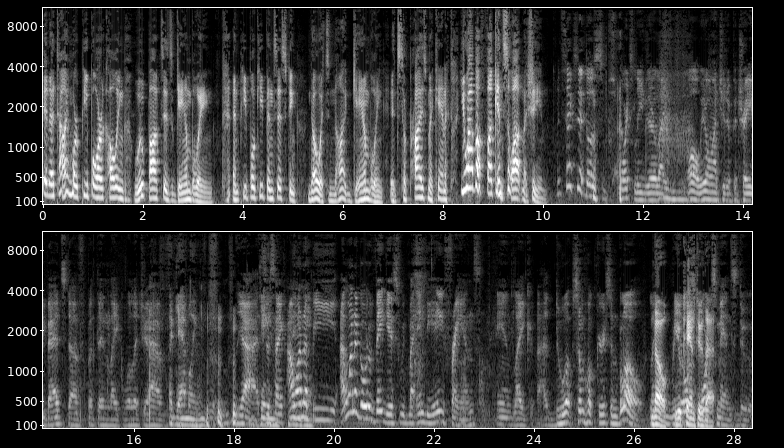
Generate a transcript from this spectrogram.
In a time where people are calling loot boxes gambling, and people keep insisting, no, it's not gambling, it's surprise mechanics. You have a fucking slot machine. It sucks that those sports leagues are like, oh, we don't want you to portray bad stuff, but then like we'll let you have. A gambling. Yeah, it's Game, just like I want to be, I want to go to Vegas with my NBA friends and like uh, do up some hookers and blow. Like No, you can't do that. sportsmen's do.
